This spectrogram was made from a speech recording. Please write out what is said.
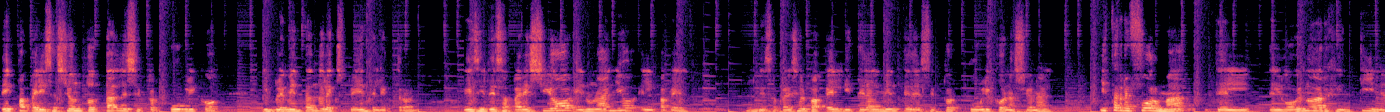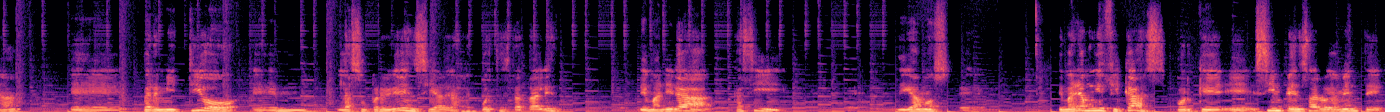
despapelización total del sector público, implementando el expediente electrónico. Es decir, desapareció en un año el papel. Desapareció el papel literalmente del sector público nacional. Y esta reforma del, gobierno de Argentina eh, permitió em, la supervivencia de las respuestas estatales de manera casi, digamos, eh, de manera muy eficaz, porque eh, sin pensar, obviamente,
